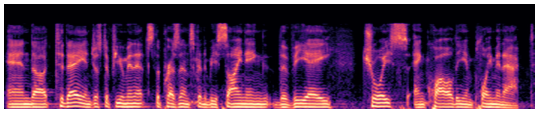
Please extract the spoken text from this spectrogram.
and uh, today, in just a few minutes, the president's going to be signing the VA Choice and Quality Employment Act.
